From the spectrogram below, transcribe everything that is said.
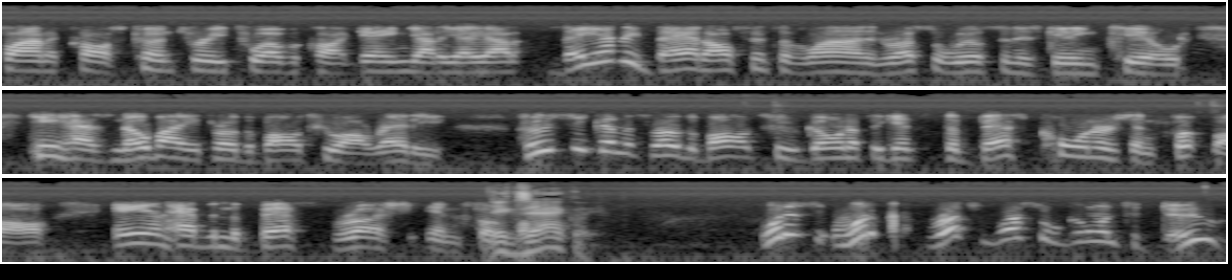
flying across country, twelve o'clock game, yada yada yada. They have a bad offensive line, and Russell Wilson is getting killed. He has nobody to throw the ball to already. Who's he going to throw the ball to going up against the best corners in football and having the best rush in football? exactly. What is what? What's Russell going to do?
